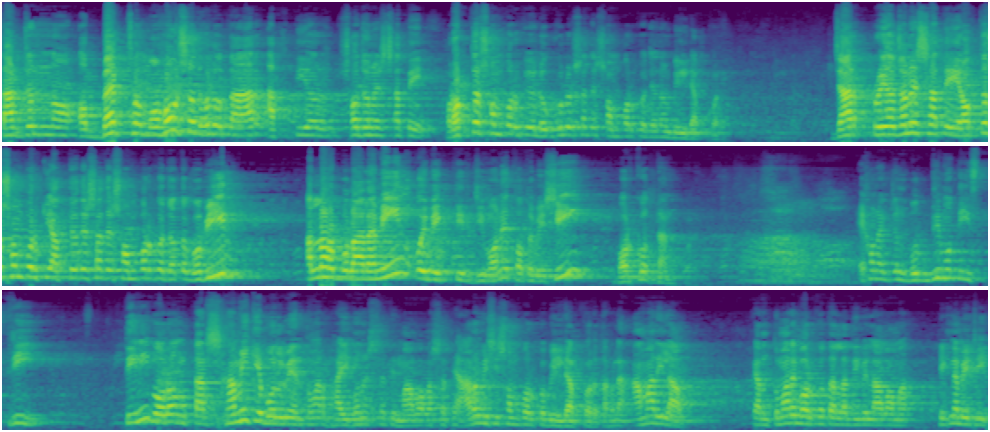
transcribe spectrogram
তার জন্য অব্যর্থ মহৌষধ হলো তার আত্মীয় স্বজনের সাথে, রক্ত সম্পর্কীয় লোকগুলোর সাথে সম্পর্ক যেন বিল্ড আপ করে। যার প্রয়োজনের সাথে রক্ত সম্পর্কীয় আত্মীয়দের সাথে সম্পর্ক যত গভীর আল্লাহ রব্বুল আলমিন ওই ব্যক্তির জীবনে তত বেশি বরকত দান করে এখন একজন বুদ্ধিমতী স্ত্রী, তিনি বরং তার স্বামীকে বলবেন, তোমার ভাই বোনের সাথে মা বাবার সাথে আরও বেশি সম্পর্ক বিল্ড আপ করো, তাহলে আমারই লাভ। কারণ তোমারে বরকত আল্লাহ দিবে, লাভ আমার। ঠিক না বেঠিক?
